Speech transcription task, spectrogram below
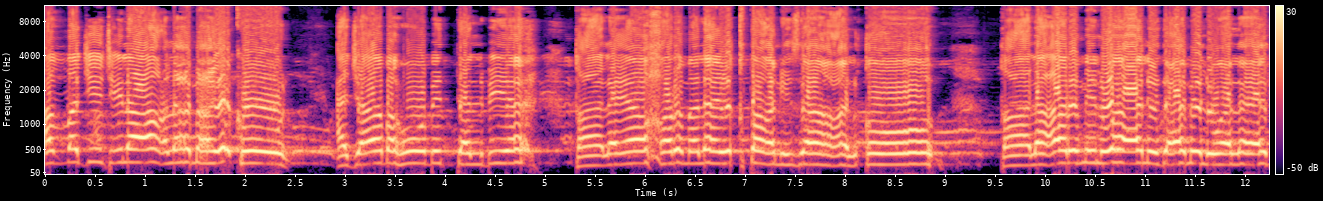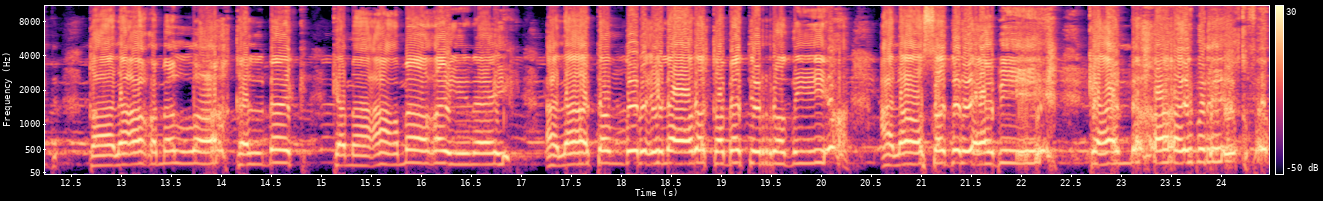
الضجيج إلى أعلى ما يكون. أجابه بالتلبية قال يا حرملة اقطع نزاع القوم. قال أرمي الوالد أم الولد؟ قال أعمى الله قلبك كما أعمى عينيك. ألا تنظر إلى رقبة الرضيع على صدر أبيه كأنها إبريق في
